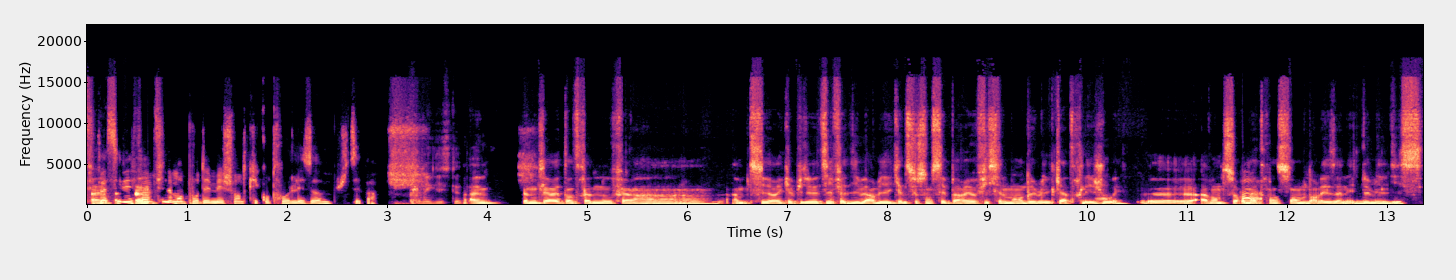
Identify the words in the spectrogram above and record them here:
fait Euh, passer les euh, femmes finalement pour des méchantes qui contrôlent les hommes, je sais pas. ça n'existe pas. Anne- Anne-Claire est en train de nous faire un, un petit récapitulatif. Elle dit Barbie et Ken se sont séparés officiellement en 2004, les jouets, euh, avant de se remettre ensemble dans les années 2010.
